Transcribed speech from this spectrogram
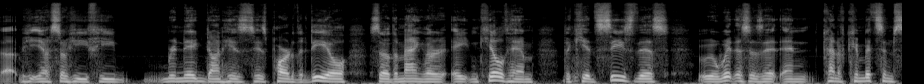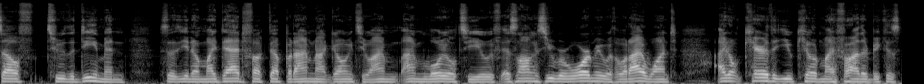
uh, he, you know, so he he reneged on his his part of the deal. So the Mangler ate and killed him. The kid sees this, uh, witnesses it, and kind of commits himself to the demon. So you know, my dad fucked up, but I'm not going to. I'm I'm loyal to you. If as long as you reward me with what I want, I don't care that you killed my father because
